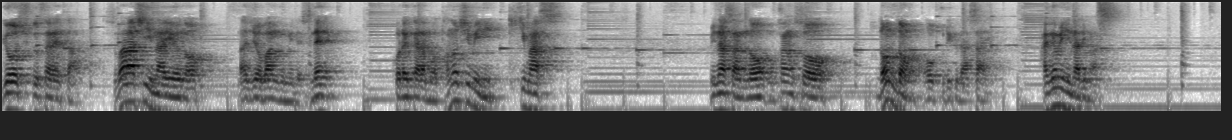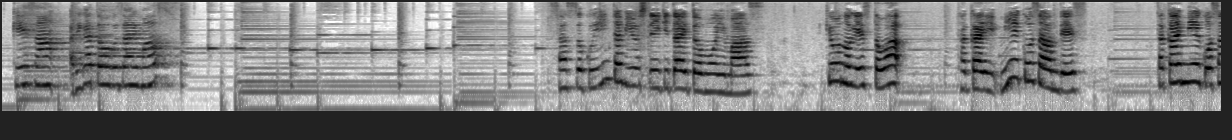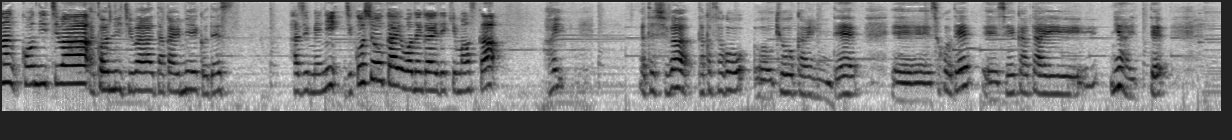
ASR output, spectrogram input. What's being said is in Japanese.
凝縮された素晴らしい内容のラジオ番組ですね。これからも楽しみに聞きます。皆さんのご感想をどんどんお送りください。励みになります。K さんありがとうございます。早速インタビューしていきたいと思います。今日のゲストは高井美恵子さんです。高井美恵子さんこんにちは。こんにちは、高井美恵子です。はじめに自己紹介をお願いできますか？はい。私は高砂教会員で、えーそこで、えー聖歌隊に入って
